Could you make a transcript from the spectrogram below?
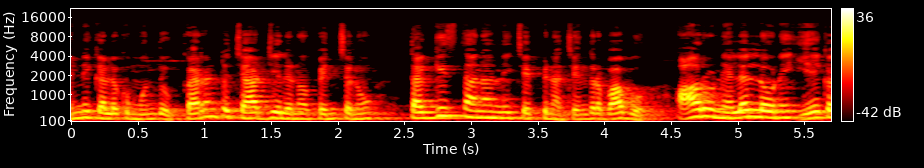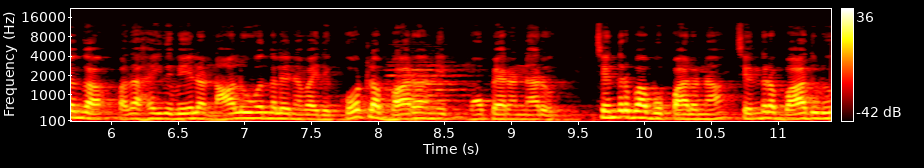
ఎన్నికలకు ముందు కరెంటు ఛార్జీలను పెంచను తగ్గిస్తానని చెప్పిన చంద్రబాబు ఆరు నెలల్లోనే ఏకంగా పదహైదు వేల నాలుగు వందల ఎనభై ఐదు కోట్ల భారాన్ని మోపారన్నారు. చంద్రబాబు పాలన చంద్రబాదుడు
